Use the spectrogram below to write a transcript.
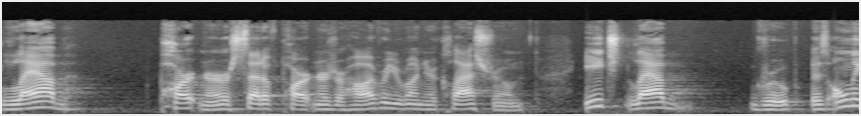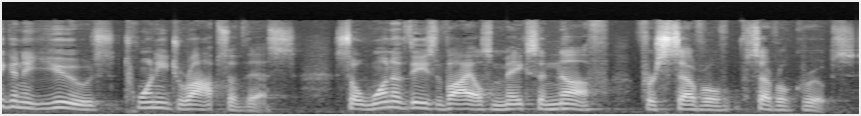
lab partner or set of partners or however you run your classroom, each lab group is only going to use 20 drops of this. So one of these vials makes enough for several, several groups.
